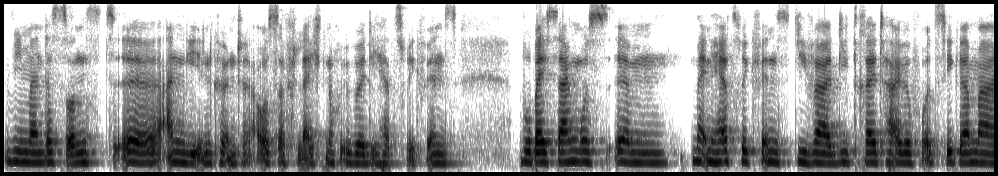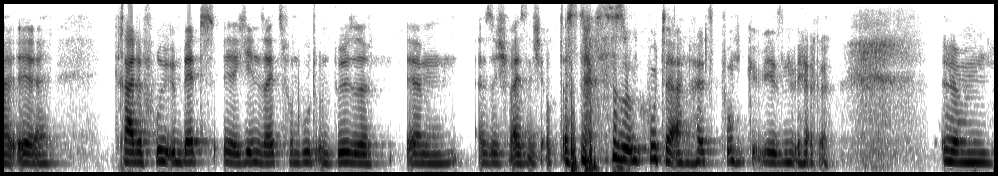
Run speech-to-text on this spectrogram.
wie man das sonst äh, angehen könnte, außer vielleicht noch über die Herzfrequenz. Wobei ich sagen muss, ähm, meine Herzfrequenz, die war die drei Tage vor C-Gamma äh, gerade früh im Bett, äh, jenseits von Gut und Böse. Ähm, also ich weiß nicht, ob das, das so ein guter Anhaltspunkt gewesen wäre. Ähm,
